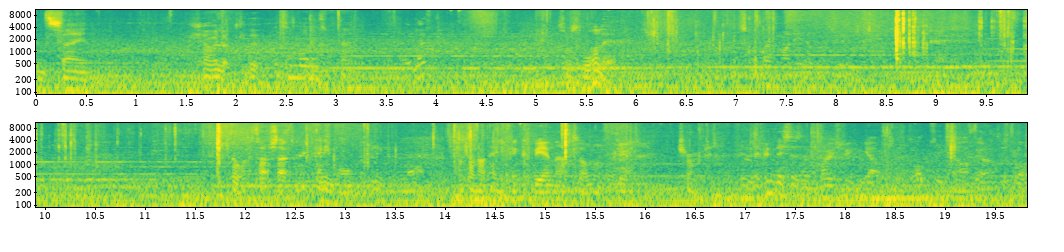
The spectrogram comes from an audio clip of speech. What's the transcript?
It's insane. Shall we look? Look. Someone's Someone's wallet. It's got no money in Don't want to touch that anymore. I don't know anything could be in that, so I'm not really trying. it. I think this is the most we can get up to the top, so we can half get up to the top.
